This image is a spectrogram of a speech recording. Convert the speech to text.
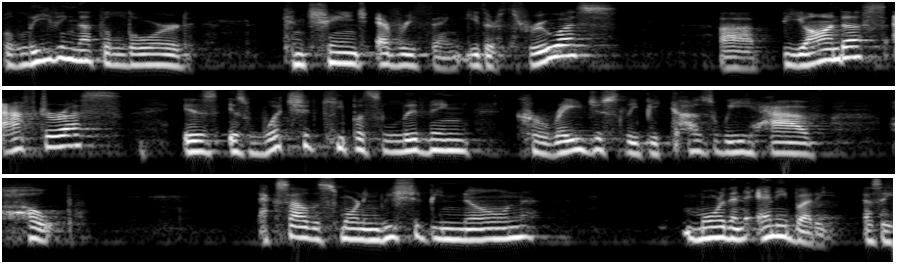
Believing that the Lord can change everything, either through us, uh, beyond us, after us, is, is what should keep us living courageously because we have hope. Exile this morning, we should be known more than anybody as a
